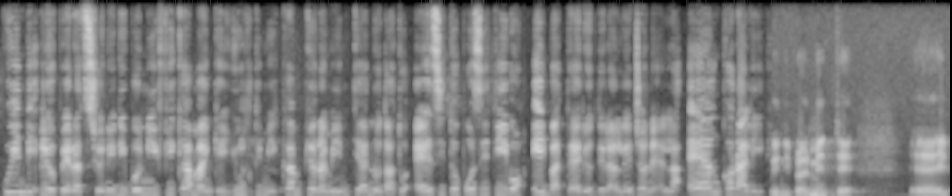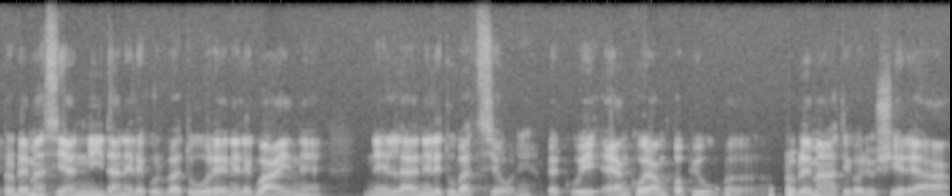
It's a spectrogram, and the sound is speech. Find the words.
quindi le operazioni di bonifica ma anche gli ultimi campionamenti hanno dato esito positivo, il batterio della legionella è ancora lì. Quindi probabilmente eh, il problema si annida nelle curvature, nelle guaine, nel, nelle tubazioni, per cui è ancora un po' più eh, problematico riuscire a, a,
